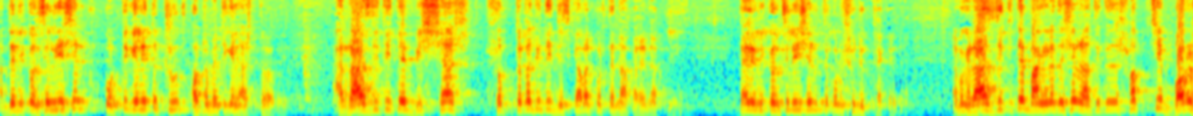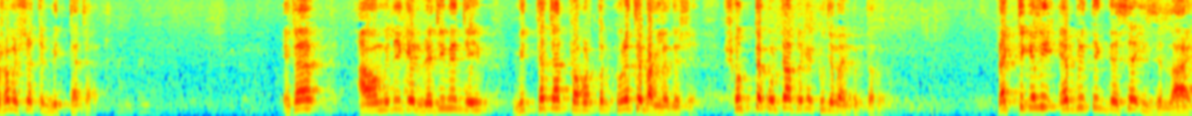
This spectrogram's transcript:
আপনি রিকনসিলিয়েশন করতে গেলে তো ট্রুথ অটোমেটিক্যালি আসতে হবে। আর রাজনীতিতে বিশ্বাস সত্যটা যদি ডিসকভার করতে না পারেন আপনি, তাহলে রিকনসিলিয়েশনের তো কোনো সুযোগ থাকে না। এবং রাজনীতিতে, বাংলাদেশের রাজনীতিতে সবচেয়ে বড় সমস্যা হচ্ছে মিথ্যাচার। এটা আওয়ামী লীগের রেজিমে যে মিথ্যাচার প্রবর্তন করেছে বাংলাদেশে, সত্য কোনটা আপনাকে খুঁজে বের করতে হবে। প্র্যাকটিক্যালি এভরিথিং দেশে ইজ এ লাই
